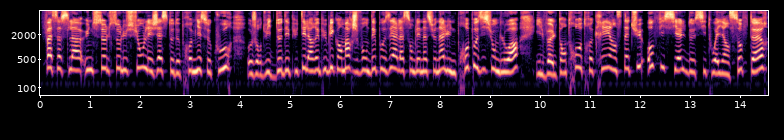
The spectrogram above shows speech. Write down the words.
Face à cela, une seule solution, les gestes de premier secours. Aujourd'hui, deux députés La République en marche vont déposer à l'Assemblée nationale une proposition de loi. Ils veulent entre autres créer un statut officiel de citoyen sauveteur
